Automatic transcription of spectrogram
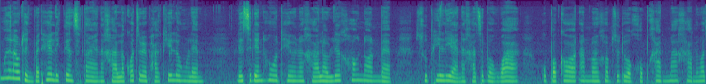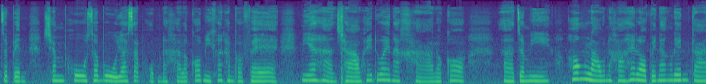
เมื่อเราถึงประเทศลิเทนสไตน์นะคะเราก็จะไปพักที่โรงแรม Resident Hotel นะคะ เราเลือกห้องนอนแบบ Superior นะคะ จะบอกว่าอุปกรณ์อำนวยความสะดวกครบครันมากค่ะ ไม่ว่าจะเป็นแชมพูสบู่ยาสระผมนะคะ แล้วก็มีเครื่องทำกาแฟ มีอาหารเช้าให้ด้วยนะคะ แล้วก็ อาจจะมีห้องเล้านะคะ ให้เราไปนั่งเล่นกัน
